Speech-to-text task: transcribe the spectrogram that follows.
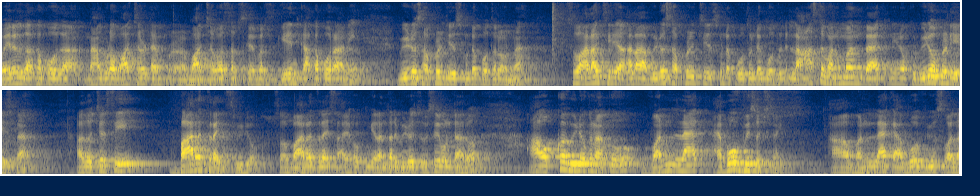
వైరల్ కాకపోదా నాకు కూడా watch hour time watch hour subscribers gain కాకపోరా అని వీడియోస్ అప్లోడ్ చేసుకుంటూ పోతూనే ఉన్నా. సో అలా చే అలా వీడియోస్ అప్లోడ్ చేసుకుంటూ పోతుంటే పోతుంటే లాస్ట్ వన్ మంత్ బ్యాక్ నేను ఒక వీడియో అప్లోడ్ చేసిన. అది వచ్చేసి Bharat rice video. So Bharat rice I hope మీరు అందరు వీడియో చూసే ఉంటారు. ఆ ఒక్క వీడియోకి నాకు వన్ ల్యాక్ అబోవ్ వ్యూస్ వచ్చినాయి. ఆ వన్ ల్యాక్ అబోవ్ వ్యూస్ వల్ల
